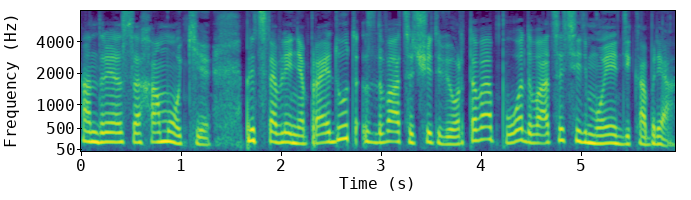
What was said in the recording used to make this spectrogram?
Андреаса Хамоки. Представления пройдут с 24 по 27 декабря.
